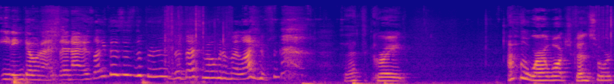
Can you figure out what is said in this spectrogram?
eating donuts, and I was like, "This is the best, the best moment of my life." So that's great. I don't know where I watched Gunsword,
